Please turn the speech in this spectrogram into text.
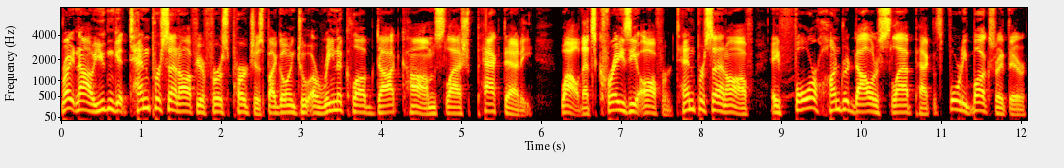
Right now, you can get 10% off your first purchase by going to arenaclub.com slash packdaddy. Wow, that's crazy offer. 10% off a $400 slab pack. That's 40 bucks right there.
